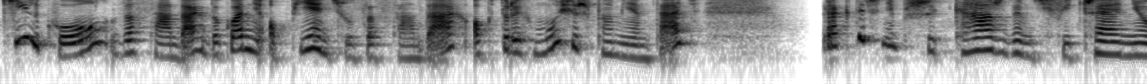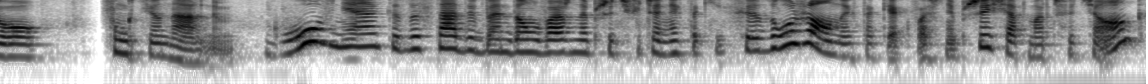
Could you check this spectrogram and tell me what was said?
kilku zasadach, dokładnie o pięciu zasadach, o których musisz pamiętać praktycznie przy każdym ćwiczeniu funkcjonalnym. Głównie te zasady będą ważne przy ćwiczeniach takich złożonych, tak jak właśnie przysiad, martwy ciąg,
